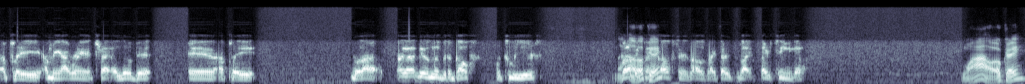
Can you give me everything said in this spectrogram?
I played. I mean, I ran track a little bit, and I played. Well, I I did a little bit of golf for two years. But oh, I've been oh, okay. playing golf since I was like thir- like thirteen though. Wow. Okay.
